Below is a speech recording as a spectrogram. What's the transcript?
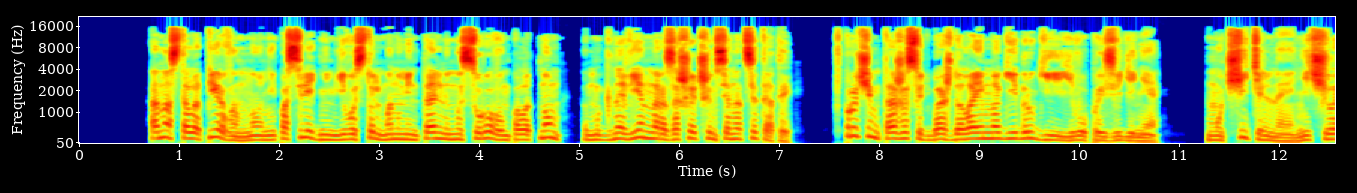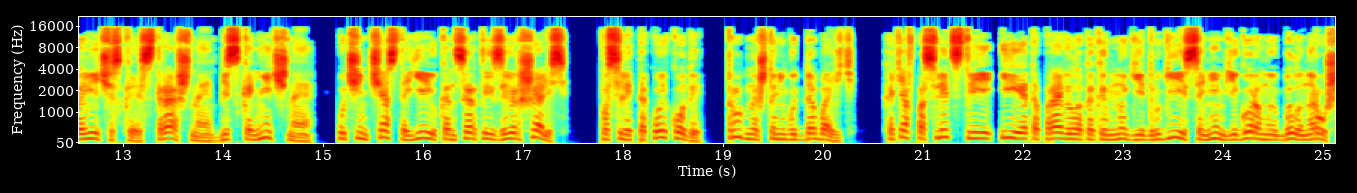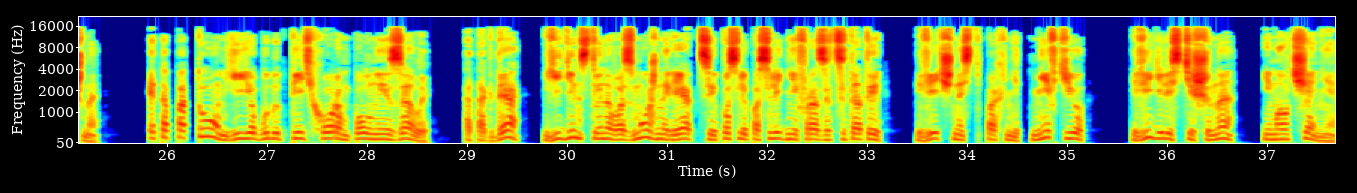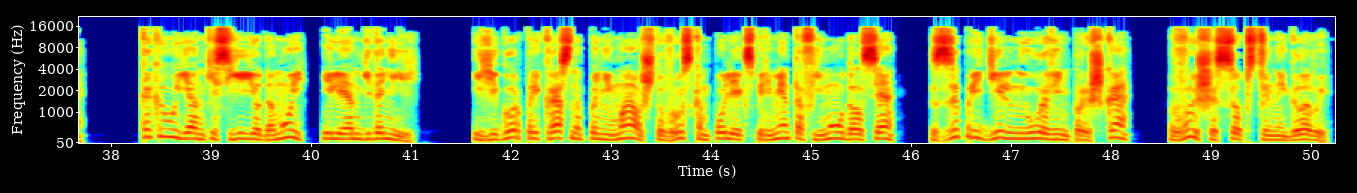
Она стала первым, но не последним его столь монументальным и суровым полотном, мгновенно разошедшимся на цитаты. Впрочем, та же судьба ждала и многие другие его произведения. Мучительная, нечеловеческая, страшная, бесконечная, очень часто ею концерты и завершались. После такой коды трудно что-нибудь добавить, хотя впоследствии и это правило, как и многие другие, самим Егором и было нарушено. Это потом ее будут петь хором полные залы, а тогда единственно возможной реакцией после последней фразы цитаты «Вечность пахнет нефтью» виделись тишина и молчание, как и у Янки с ее домой или ангидонией Егор прекрасно понимал, что в русском поле экспериментов ему удался запредельный уровень прыжка выше собственной головы.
